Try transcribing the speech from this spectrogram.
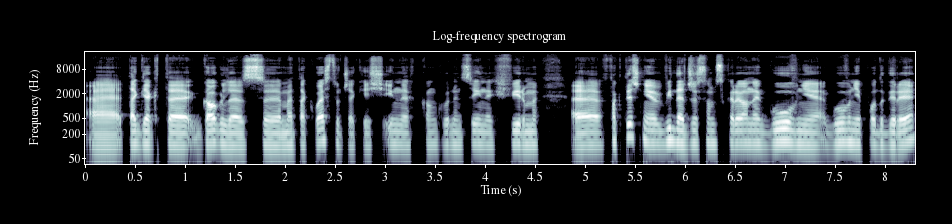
e, tak jak te gogle z MetaQuestu czy jakichś innych konkurencyjnych firm, e, faktycznie widać, że są skrojone głównie, głównie pod gry,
